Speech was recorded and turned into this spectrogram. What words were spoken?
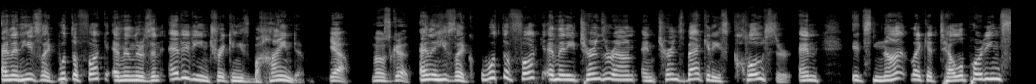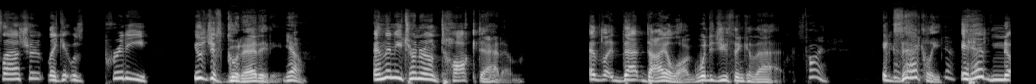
And then he's like, What the fuck? And then there's an editing trick and he's behind him. Yeah. That was good. And then he's like, What the fuck? And then he turns around and turns back and he's closer. And it's not like a teleporting slasher. Like it was pretty, it was just good editing. Yeah. And then he turned around and talked at him. And like that dialogue. What did you think of that? It's fine. Exactly. Yeah. It had no,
